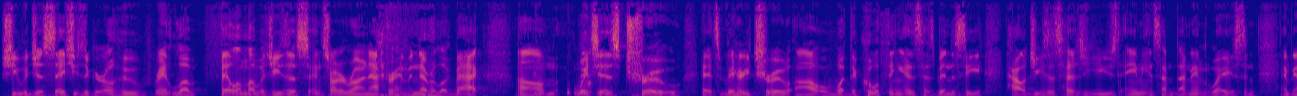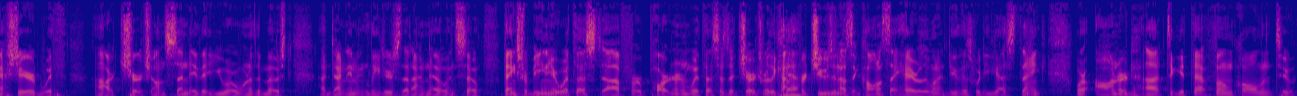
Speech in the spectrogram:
she would just say she's a girl who ran, love, fell in love with Jesus and started running after him and never looked back, um, which is true. It's very true. Uh, what the cool thing is has been to see how Jesus has used Amy in some dynamic ways, and and I shared with our church on Sunday that you are one of the most uh, dynamic leaders that I know. And so thanks for being here with us, uh, for partnering with us as a church, really kind yeah. of for choosing us and calling us, say, hey, I really want to do this. What do you guys think? We're honored uh, to get that phone call and to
